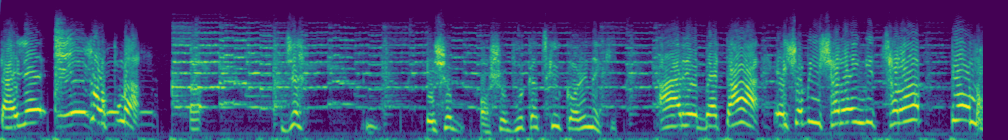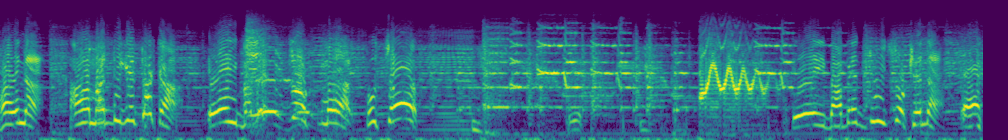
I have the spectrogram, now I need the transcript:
তাইলে চোখ মার যা এসব অসভ্য কাজ কেউ করে নাকি? আরে বেটা এইসব ইশারা ইঙ্গিত ছাড়া প্রেম হয় না। আমার দিকে তাকা। এইভাবে চোখ মার বুঝছ? এইভাবে দুই চোখে না এক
